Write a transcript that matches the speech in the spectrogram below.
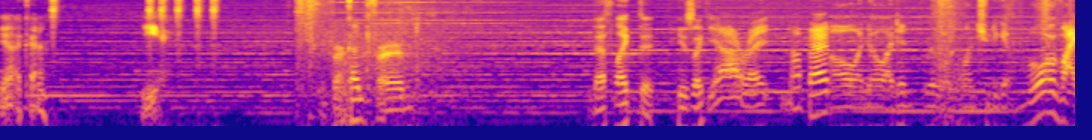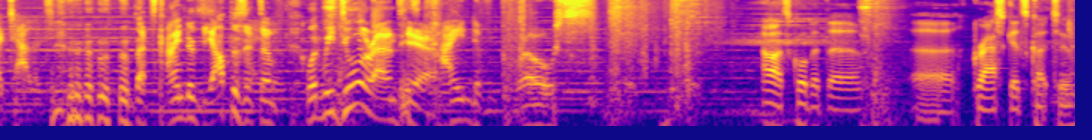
Yeah, I can. Yeah. Confirmed. Confirmed. Death liked it. He was like, yeah, all right, not bad. Oh no, I didn't really want you to get more vitality. That's kind of the opposite of what we do around here. kind of gross. Oh, it's cool that the uh, grass gets cut too.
